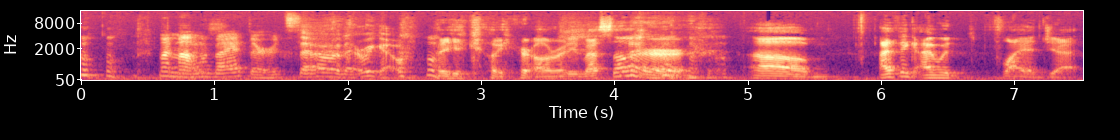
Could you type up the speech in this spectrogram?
my mom would buy a third so there we go There you go. You're already a bestseller. um, I think I would fly a jet,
